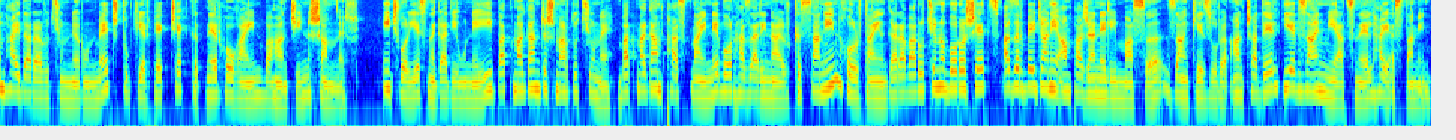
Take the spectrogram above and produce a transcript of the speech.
Իմ հայդարարություններուն մեջ դուք երբեք չեք գտներ հողային բանջի նշաններ Ինչ որ ես նկատի ունեի, պատմական ճշմարտություն է։ Պատմական փաստն այն է, որ 1920-ին խորհրդային կառավարությունը որոշեց Ադրբեջանի անբաժանելի մասը Զանգեզուրը անչադել եւ զայն միացնել Հայաստանին։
